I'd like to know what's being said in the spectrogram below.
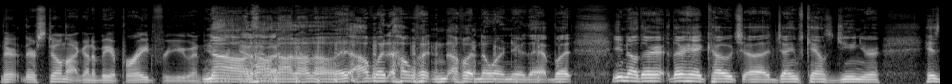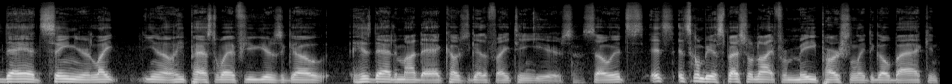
There, there's still not going to be a parade for you. In no, no, no, no, no. I would, I wouldn't, I wasn't nowhere near that. But you know, their their head coach uh, James Counts Jr. His dad, senior, late. You know, he passed away a few years ago his dad and my dad coached together for 18 years. So it's it's it's going to be a special night for me personally to go back and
